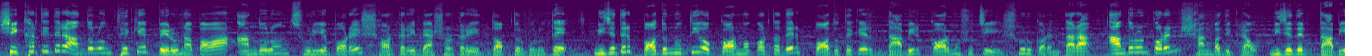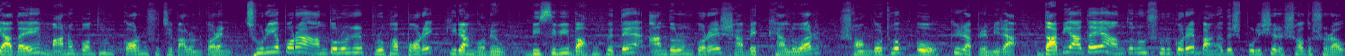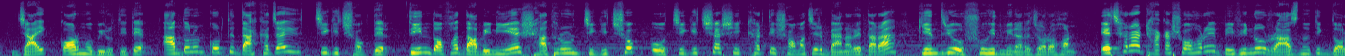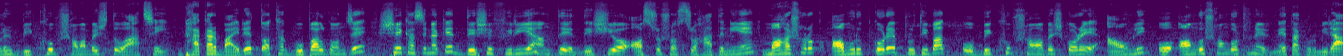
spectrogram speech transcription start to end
শিক্ষার্থীদের আন্দোলন থেকে প্রেরণা পাওয়া আন্দোলন ছড়িয়ে পড়ে সরকারি বেসরকারি দপ্তরগুলোতে। নিজেদের পদোন্নতি ও কর্মকর্তাদের পদত্যাগের দাবির কর্মসূচি শুরু করেন তারা। আন্দোলন করেন সাংবাদিকরাও। নিজেদের দাবি আদায়ে মানববন্ধন কর্মসূচি পালন করেন। ছড়িয়ে পড়া আন্দোলনের প্রভাব পড়ে ক্রীড়াঙ্গনেও। বিসিবি বাফুফেতে আন্দোলন করে সাবেক খেলোয়াড়, সংগঠক ও ক্রীড়াপ্রেমীরা। দাবি আদায়ে আন্দোলন শুরু করে বাংলাদেশ পুলিশের সদস্যরাও। যায় কর্মবিরতিতে। আন্দোলন করতে দেখা যায় চিকিৎসকদের তিন দফা দাবি নিয়ে সাধারণ চিকিৎসক ও চিকিৎসা শিক্ষার্থী সমাজের ব্যানারে তারা কেন্দ্রীয় শহীদ মিনারে জড়ো হন। এছাড়া ঢাকা শহরে বিভিন্ন রাজনৈতিক দলের বিক্ষোভ সমাবেশ তো আছেই। ঢাকার বাইরে তথা গোপালগঞ্জে শেখ হাসিনাকে দেশে ফিরিয়ে আনতে দেশীয় অস্ত্রশস্ত্র হাতে নিয়ে মহাসড়ক অবরোধ করে প্রতিবাদ ও বিক্ষোভ সমাবেশ করে আওয়ামী লীগ ও অঙ্গ সংগঠনের নেতাকর্মীরা।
